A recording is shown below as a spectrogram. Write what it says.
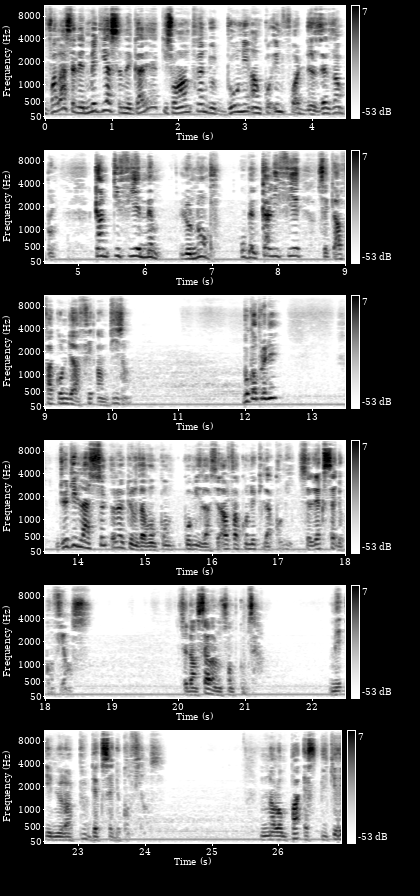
Voilà, c'est les médias sénégalais qui sont en train de donner encore une fois des exemples. Quantifier même le nombre ou bien qualifier ce qu'Alpha Condé a fait en 10 ans. Vous comprenez? Je dis la seule erreur que nous avons commise là, c'est Alpha Condé qui l'a commis. C'est l'excès de confiance. C'est dans ça là nous sommes comme ça. Mais il n'y aura plus d'excès de confiance. Nous n'allons pas expliquer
